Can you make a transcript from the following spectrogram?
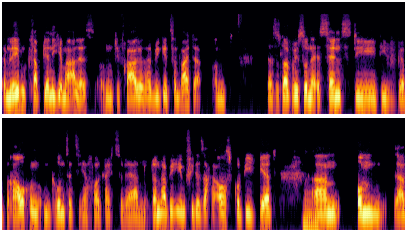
im Leben klappt ja nicht immer alles. Und die Frage ist halt, wie geht's denn weiter? Und das ist, glaube ich, so eine Essenz, die, die wir brauchen, um grundsätzlich erfolgreich zu werden. Und dann habe ich eben viele Sachen ausprobiert, mhm. ähm, um ja,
